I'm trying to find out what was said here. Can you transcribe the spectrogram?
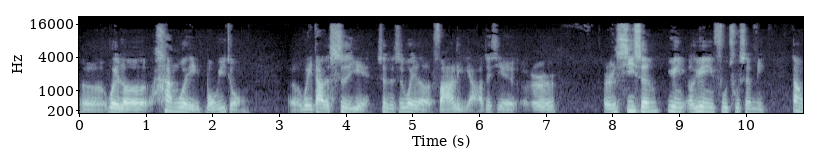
呃为了捍卫某一种呃伟大的事业，甚至是为了法理啊这些而而牺牲，愿意而愿意付出生命。但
